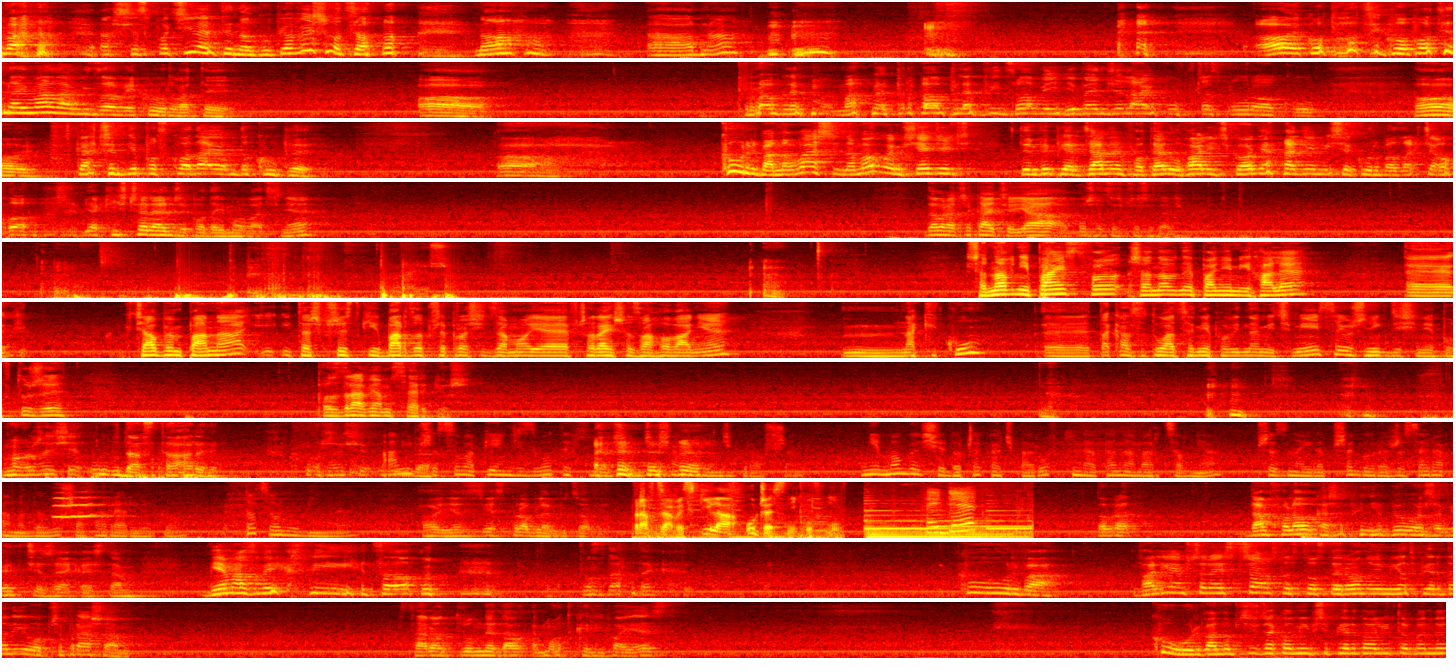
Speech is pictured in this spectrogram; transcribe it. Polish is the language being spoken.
kurwa, aż się spociłem, ty no, głupio wyszło, co? No, a no. Oj, kłopoty, kłopoty Najmana, widzowie, kurwa, ty. O. Problem, mamy problem, widzowie, nie będzie live'ów przez pół roku. Oj, czekajcie, mnie poskładają do kupy. O. Kurwa, no właśnie, no mogłem siedzieć tym wypierdzianym fotelu, walić konia, a nie mi się kurwa zachciało jakiś challenge podejmować, nie? Dobra, czekajcie, ja muszę coś przeczytać. Dobra, już. Szanowni Państwo, szanowny Panie Michale, e, chciałbym Pana i, i też wszystkich bardzo przeprosić za moje wczorajsze zachowanie mm, na kiku. E, taka sytuacja nie powinna mieć miejsca, już nigdy się nie powtórzy. Pozdrawiam, Sergiusz. No. Może się uda, stary. Może się Ali uda. przesyła 5 zł i 85 groszy. Nie mogę się doczekać parówki Natana Marconia przez najlepszego reżysera Amadeusza Ferrariego. To co lubimy. O, jest, jest problem, widzowie. Sprawdzamy skilla uczestników mów. Hey, Dad. Dobra, dam followka, żeby nie było, że wiecie, że jakaś tam... Nie ma złej krwi, co? Poznam tak... Kurwa. Waliłem wczoraj strzał z testosteronu i mi odpierdoliło, przepraszam. Starą trumnę dał, emotkę lipa jest. Kurwa, no przecież jak on mi przypierdoli, to będę...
